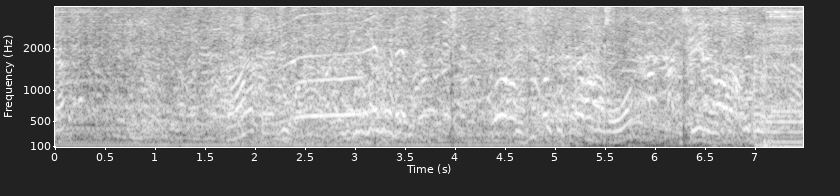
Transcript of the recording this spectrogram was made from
Hein Là, c'est. Giuseppe Mao, sì, non fa pubblico.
